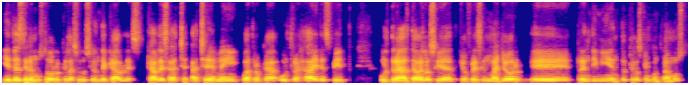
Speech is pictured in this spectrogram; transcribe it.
Y entonces tenemos todo lo que es la solución de cables, cables HDMI 4K Ultra High Speed, ultra alta velocidad que ofrecen mayor eh, rendimiento que los que encontramos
